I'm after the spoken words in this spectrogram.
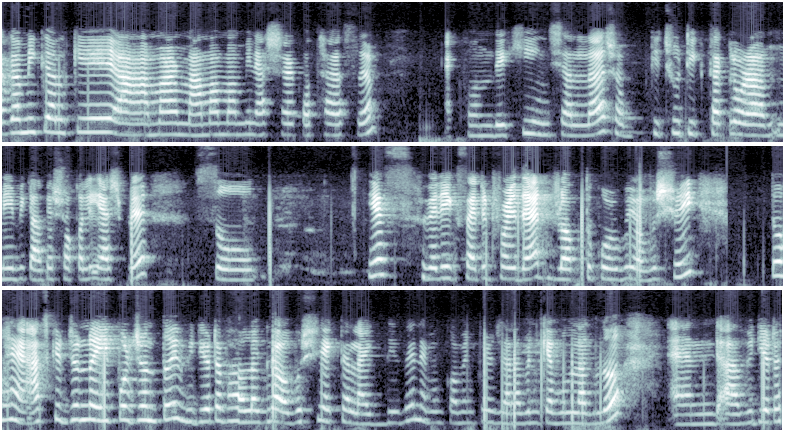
আগামীকালকে আমার মামা মামির আসার কথা আছে। এখন দেখি, ইনশাল্লাহ সব কিছু ঠিক থাকলে ওরা মেবি কালকে সকালেই আসবে। So yes very excited for that blog তো করবোই অবশ্যই। তো হ্যাঁ আজকের জন্য এই পর্যন্তই। ভিডিওটা ভালো লাগলে অবশ্যই একটা লাইক দিবেন এবং কমেন্ট করে জানাবেন কেমন লাগল। অ্যান্ড ভিডিওটা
